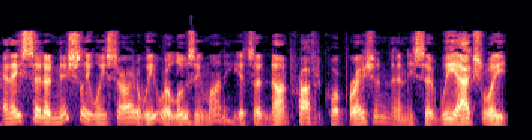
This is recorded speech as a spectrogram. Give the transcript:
And they said initially when we started, we were losing money. It's a nonprofit corporation, and he said we actually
